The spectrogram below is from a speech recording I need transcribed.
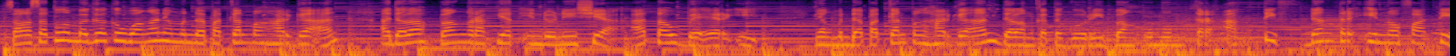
Salah satu lembaga keuangan yang mendapatkan penghargaan adalah Bank Rakyat Indonesia atau BRI yang mendapatkan penghargaan dalam kategori bank umum teraktif dan terinovatif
